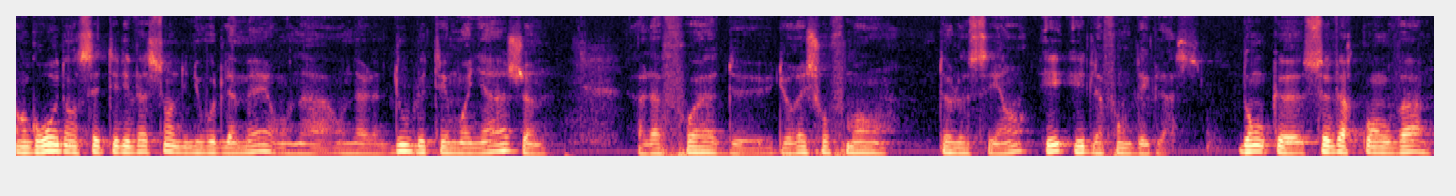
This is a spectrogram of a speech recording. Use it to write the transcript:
en gros, dans cette élévation du niveau de la mer, on a, on a un double témoignage à la fois du réchauffement de l'océan et de la fonte des glaces. Donc euh, ce vers quoi on va,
